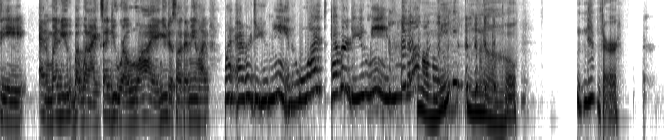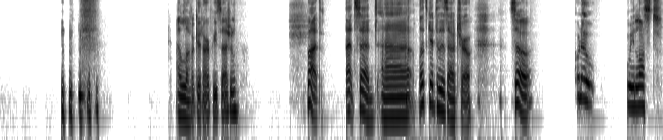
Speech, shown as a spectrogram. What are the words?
See, and when you, but when I said you were lying, you just looked at me like, whatever do you mean? Whatever do you mean? No. Me? No. Never. I love a good RP session. But that said, uh let's get to this outro. So, oh no, we lost.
